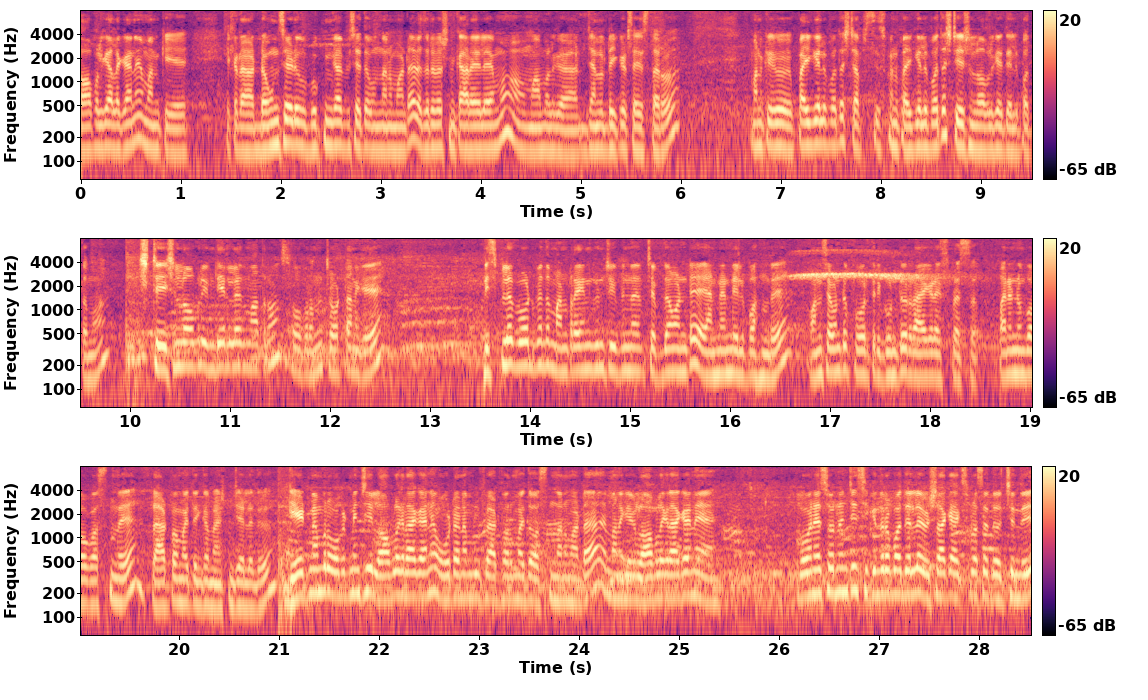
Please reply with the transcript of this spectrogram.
లోపలికి వెళ్ళగానే మనకి ఇక్కడ డౌన్ సైడ్ బుకింగ్ ఆఫీస్ అయితే ఉందన్నమాట. రిజర్వేషన్ కార్యాలయము మామూలుగా జనరల్ టికెట్స్ ఇస్తారు మనకి పైకి వెళ్ళిపోతే స్టెప్స్ తీసుకుని పైకి వెళ్ళిపోతే స్టేషన్ లోపలికి అయితే వెళ్ళిపోతాము. స్టేషన్ లోపల ఇంటీరియర్ మాత్రం. సూపర్ ఉంది చూడటానికి. డిస్ప్లే బోర్డు మీద మన ట్రైన్ గురించి చూపిందా చెప్దామంటే వెంటనే వెళ్ళిపోతుంది. One seventy four three Guntur Rayagada express. పన్నెండు బాగా వస్తుంది. ప్లాట్ఫామ్ అయితే ఇంకా మెన్షన్ చేయలేదు. గేట్ నెంబర్ ఒకటి నుంచి లోపలికి రాగానే ఒకటో నెంబర్ ప్లాట్ఫామ్ అయితే వస్తుందన్నమాట. మనకి లోపలికి రాగానే భువనేశ్వర్ నుంచి సికింద్రాబాద్ వెళ్ళే విశాఖ ఎక్స్ప్రెస్ అయితే వచ్చింది.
